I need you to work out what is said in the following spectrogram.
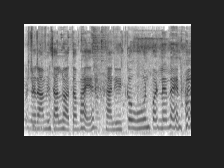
तर आम्ही चाललो आता बाहेर. आणि इतकं ऊन पडलेलं आहे ना.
